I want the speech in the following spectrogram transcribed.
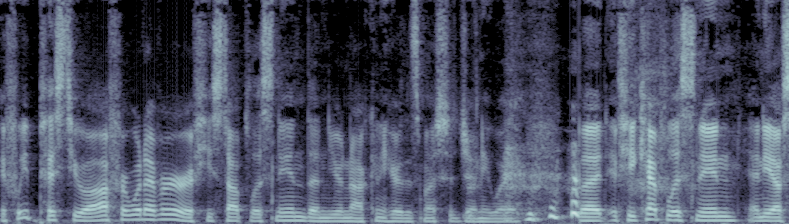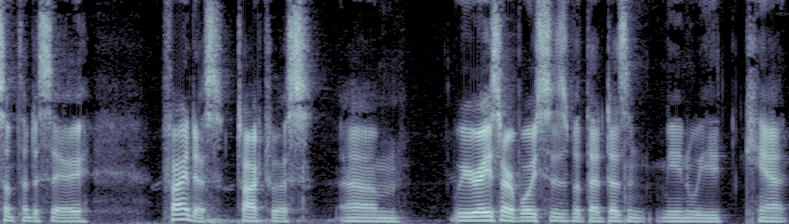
If we pissed you off or whatever, or if you stopped listening, then you're not going to hear this message anyway. but if you kept listening and you have something to say, find us, talk to us. Um, we raise our voices, but that doesn't mean we can't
